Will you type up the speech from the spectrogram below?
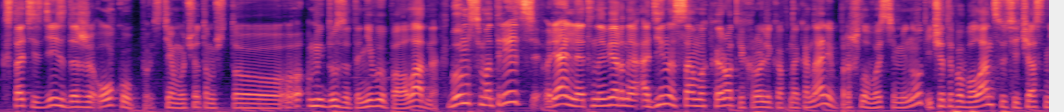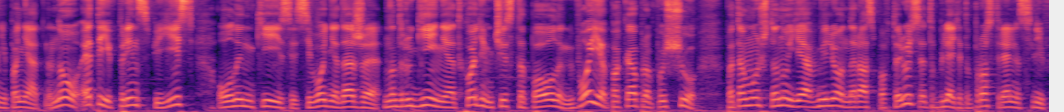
Кстати, здесь даже окуп, с тем учетом, что медуза-то не выпала. Ладно, будем смотреть. Реально, это, наверное, один из самых коротких роликов на канале. Прошло 8 минут, и что-то по балансу сейчас непонятно. Ну, это и, в принципе, есть all-in кейсы. Сегодня даже на другие не отходим, чисто по all-in. Вой я пока пропущу, потому что, ну, я в миллионный раз повторюсь, это, блядь, это просто реально слив.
